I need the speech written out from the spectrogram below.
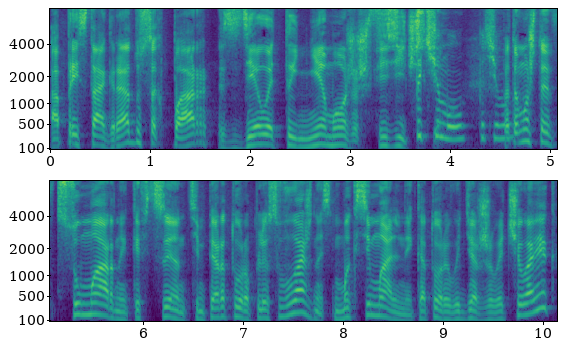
А при 100 градусах пар сделать ты не можешь физически. Почему? Почему? Потому что суммарный коэффициент температура плюс влажность, максимальный, который выдерживает человек,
